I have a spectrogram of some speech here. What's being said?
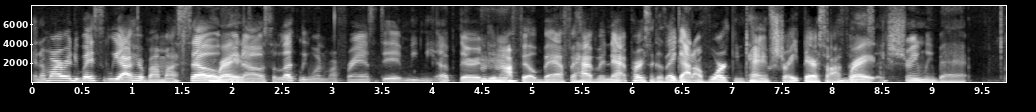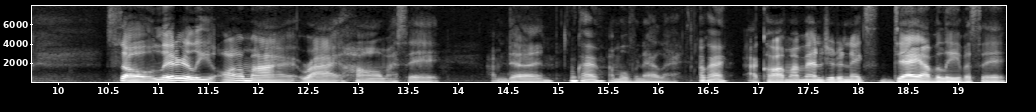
and I'm already basically out here by myself, Right. you know. So luckily one of my friends did meet me up there. And then Mhm. I felt bad for having that person because they got off work and came straight there. So I felt Right. extremely bad. So literally on my ride home, I said, I'm done. Okay. I'm moving to LA. Okay. I called my manager the next day, I believe. I said,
